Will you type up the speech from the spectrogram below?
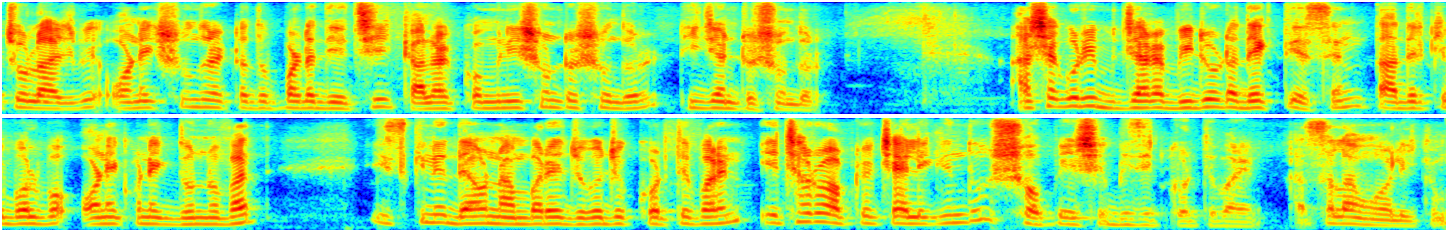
চলে আসবে। অনেক সুন্দর একটা দোপাটা দিয়েছি। কালার কম্বিনেশনটা সুন্দর ডিজাইনটা সুন্দর। আশা করি যারা ভিডিওটা দেখতেছেন, তাদেরকে বলব অনেক অনেক ধন্যবাদ। স্ক্রিনে দেওয়া নাম্বারে যোগাযোগ করতে পারেন। এছাড়াও আপনি চাইলে কিন্তু শপে এসে ভিজিট করতে পারেন। আসসালামু আলাইকুম।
